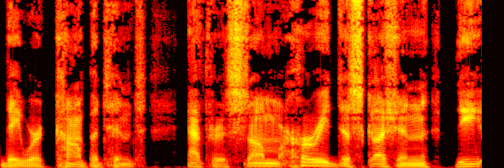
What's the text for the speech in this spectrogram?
they were competent. After some hurried discussion, the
